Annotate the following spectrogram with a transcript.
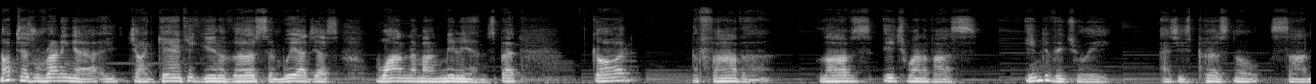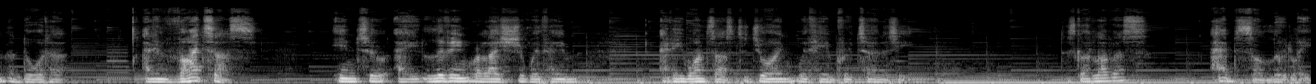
not just running a, a gigantic universe and we are just one among millions, but God, the Father, loves each one of us individually as his personal son and daughter and invites us into a living relationship with him and He wants us to join with Him for eternity. Does God love us? Absolutely.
